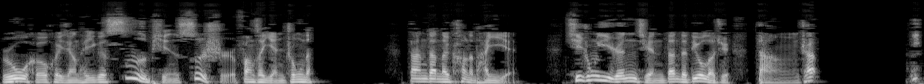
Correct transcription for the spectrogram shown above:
如何会将他一个四品四使放在眼中呢？淡淡的看了他一眼，其中一人简单的丢了句“等着”，你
